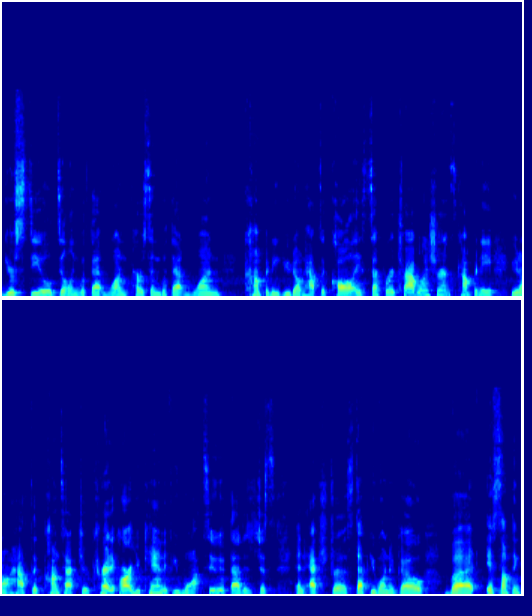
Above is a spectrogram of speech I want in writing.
you're still dealing with that one person with that one company. You don't have to call a separate travel insurance company. You don't have to contact your credit card. You can if you want to, if that is just an extra step you want to go. But if something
